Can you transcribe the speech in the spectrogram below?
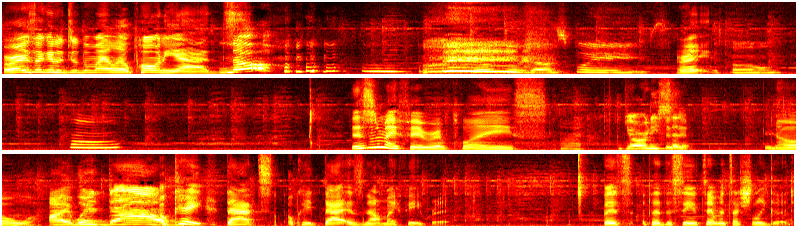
Or else I'm gonna do the My Little Pony ads. No. Don't do those, please. Right. Oh. Aw. This is my favorite place. You already said it? No. I went down. Okay, that's okay. That is not my favorite. But it's, but at the same time, it's actually good.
